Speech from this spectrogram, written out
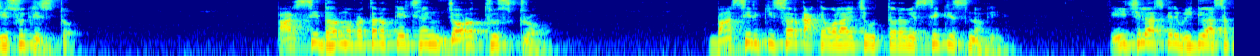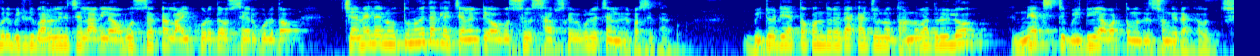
যীশু খ্রিস্ট পার্সি ধর্ম প্রচারক কে ছিলেন জরথ্রুষ্ট্র? বাঁশির কিশোর কাকে বলা হয়েছে উত্তর হবে শ্রীকৃষ্ণকে? এই ছিল আজকের ভিডিও, আশা করি ভিডিওটি ভালো লেগেছে। লাগলে অবশ্যই একটা লাইক করে দাও, শেয়ার করে দাও। চ্যানেলে নতুন হয়ে থাকলে চ্যানেলটি অবশ্যই সাবস্ক্রাইব করে চ্যানেলের পাশে থাকো। ভিডিওটি এতক্ষণ ধরে দেখার জন্য ধন্যবাদ রইল। নেক্সট ভিডিও আবার তোমাদের সঙ্গে দেখা হচ্ছে।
